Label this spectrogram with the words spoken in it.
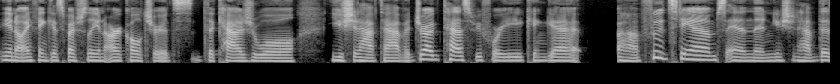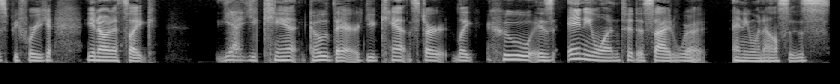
you know, I think especially in our culture, it's the casual, you should have to have a drug test before you can get uh, food stamps. And then you should have this before you get, you know, and it's like, yeah, you can't go there. You can't start, like, who is anyone to decide what anyone else is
